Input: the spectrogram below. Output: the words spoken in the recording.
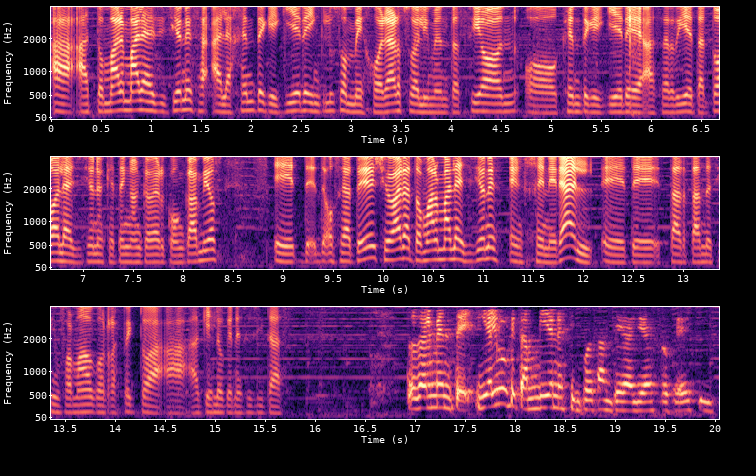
a, tomar malas decisiones a, la gente que quiere incluso mejorar su alimentación o gente que quiere hacer dieta, todas las decisiones que tengan que ver con cambios, eh, o sea, te debe llevar a tomar malas decisiones en general eh, de estar tan desinformado con respecto a, qué es lo que necesitas. Totalmente. Y algo que también es importante, Galia, esto que decís,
